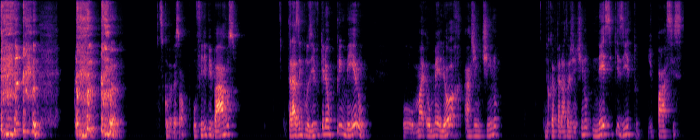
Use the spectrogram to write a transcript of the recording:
Desculpa, pessoal. O Felipe Barros traz, inclusive, que ele é o primeiro, o, o melhor argentino do Campeonato Argentino nesse quesito de passes,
